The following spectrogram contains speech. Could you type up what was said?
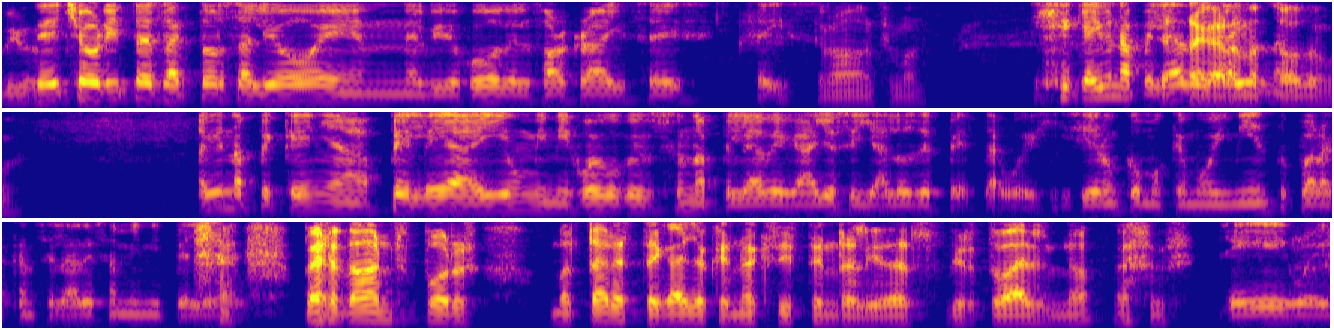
digo, De hecho, ahorita ese actor salió en el videojuego del Far Cry 6. 6. Simón, Simón. Dije que hay una Ya pelea está de hay agarrando una, todo, güey. Hay una pequeña pelea ahí, un minijuego que es una pelea de gallos y ya los de PETA, güey. Hicieron como que movimiento para cancelar esa mini pelea. Perdón por matar a este gallo que no existe en realidad virtual, ¿no? Sí, güey.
